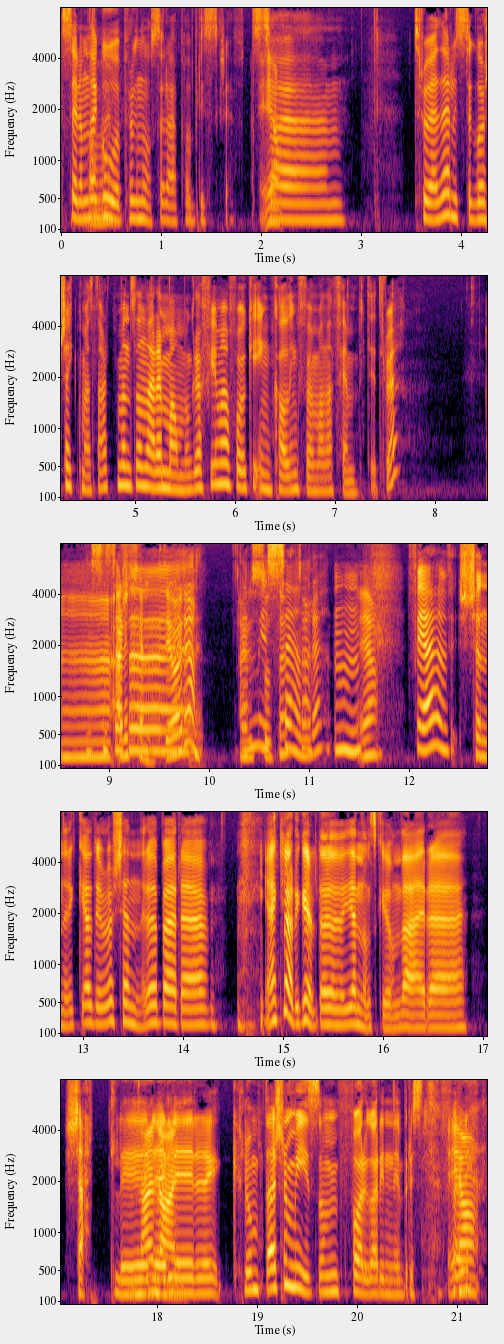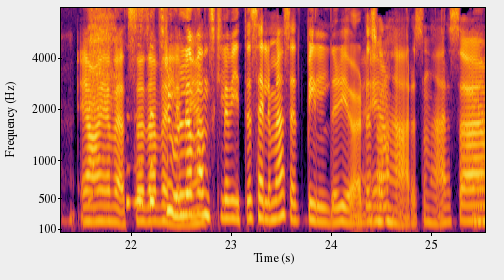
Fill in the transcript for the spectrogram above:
Selv om det er gode prognoser der på brystkreft. Så ja. tror jeg det har lyst til å gå og sjekke meg snart. Men sånn der mammografi, man får jo ikke innkalling før man er 50, tror jeg. Uh, Jeg er det 50 år, ja? Det Er det mye så sent, senere. ja? Mm. Ja. For jeg skjønner ikke, jeg driver og kjenner det, bare Jeg klarer ikke helt å gjennomskue om det er eh, kjertler Nei, nei. eller klump. Det er så mye som foregår inni brystet. Ja, ja, jeg vet det. Det er utrolig vanskelig å vite, selv om jeg har sett bilder gjør det sånn her og sånn her. Så Ja.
